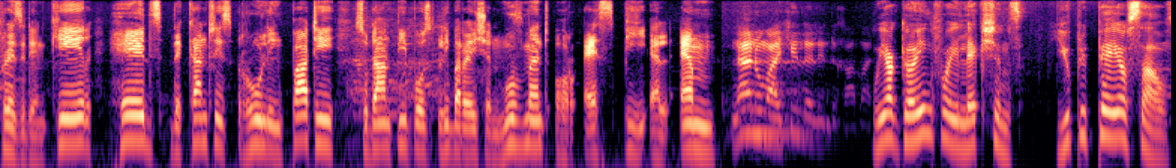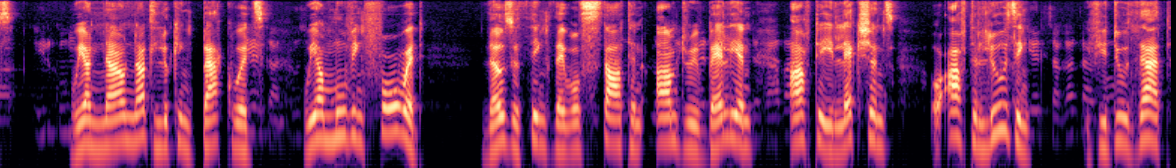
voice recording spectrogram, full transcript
President Kiir heads the country's ruling party, Sudan People's Liberation Movement, or SPLM. We are going for elections. You prepare yourselves. We are now not looking backwards. We are moving forward. Those who think they will start an armed rebellion after elections or after losing if you do that,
